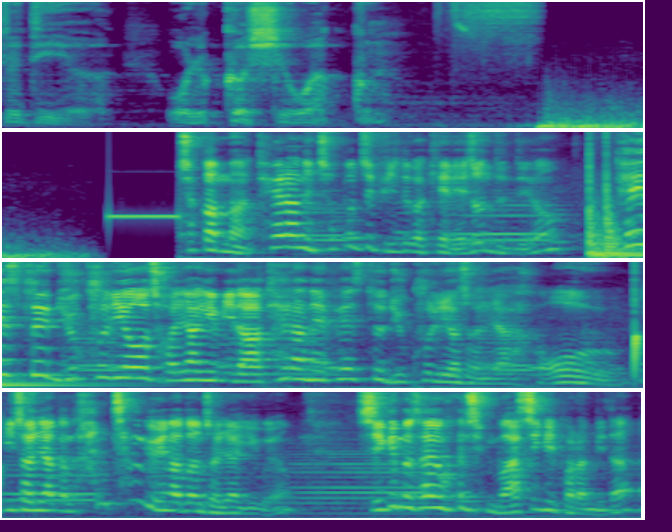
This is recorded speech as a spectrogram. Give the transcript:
드디어 올 것이 왔군. 잠깐만 테라는 첫 번째 빌드가 개 레전드인데요 페스트 뉴클리어 전략입니다 테란의 페스트 뉴클리어 전략 오우 이 전략은 한창 유행하던 전략이고요 지금은 사용하지 마시길 바랍니다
